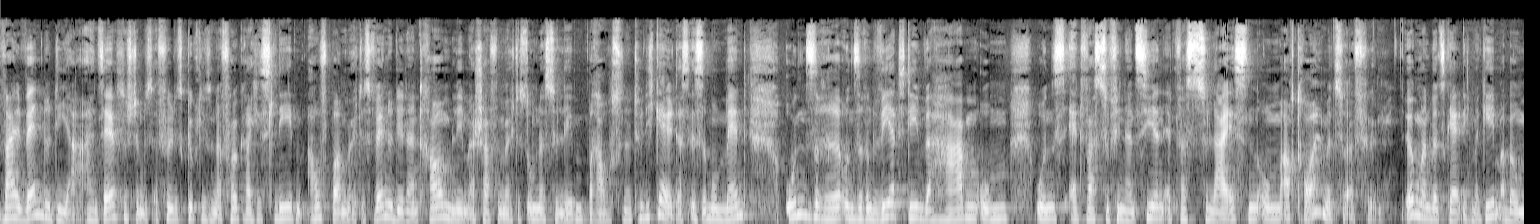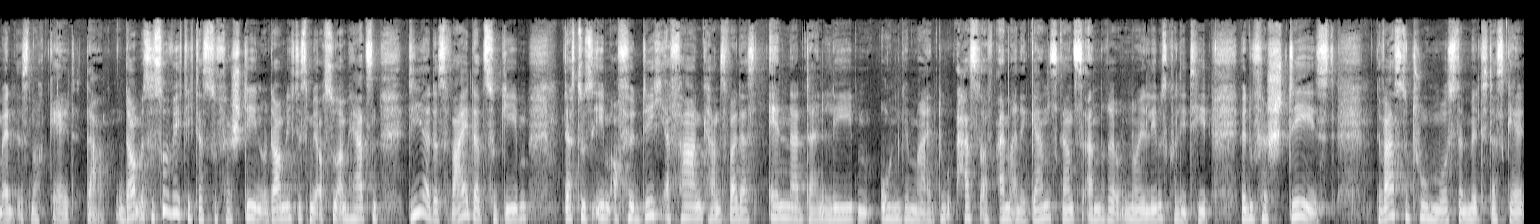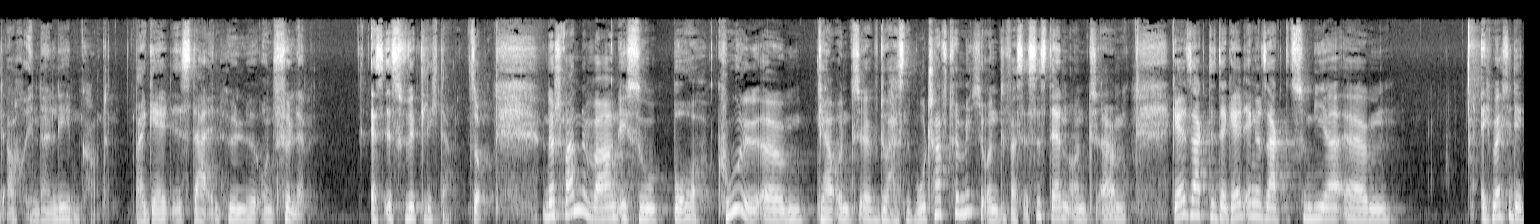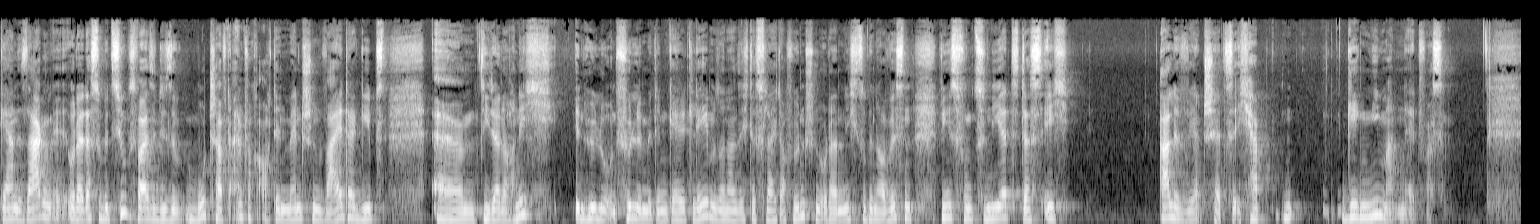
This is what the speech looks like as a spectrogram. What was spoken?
Weil wenn du dir ein selbstbestimmtes, erfülltes, glückliches und erfolgreiches Leben aufbauen möchtest, wenn du dir dein Traumleben erschaffen möchtest, um das zu leben, brauchst du natürlich Geld. Das ist im Moment unsere, unseren Wert, den wir haben, um uns etwas zu finanzieren, etwas zu leisten, um auch Träume zu erfüllen. Irgendwann wird es Geld nicht mehr geben, aber im Moment ist noch Geld da. Und darum ist es so wichtig, das zu verstehen. Und darum liegt es mir auch so am Herzen, dir das weiterzugeben, dass du es eben auch für dich erfahren kannst, weil das ändert dein Leben ungemein. Du hast auf einmal eine ganz, ganz andere und neue Lebensqualität, wenn du verstehst, was du tun musst, damit das Geld auch in dein Leben kommt. Weil Geld ist da in Hülle und Fülle. Es ist wirklich da. So. Und das Spannende war, und ich so, boah, cool, ähm, ja, und äh, du hast eine Botschaft für mich und was ist es denn? Und ähm, Geld sagte, der Geldengel sagte zu mir, ähm, ich möchte dir gerne sagen, oder dass du beziehungsweise diese Botschaft einfach auch den Menschen weitergibst, ähm, die da noch nicht in Hülle und Fülle mit dem Geld leben, sondern sich das vielleicht auch wünschen oder nicht so genau wissen, wie es funktioniert, dass ich alle wertschätze. Ich habe gegen niemanden etwas.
